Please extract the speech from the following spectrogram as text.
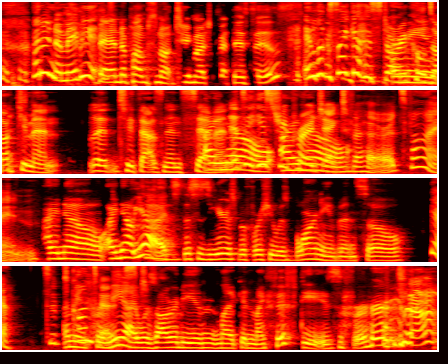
don't know. Maybe it, Vanderpump's not too much, but this is. it looks like a historical mean, document. Uh, 2007. I it's a history I project know. for her. It's fine. I know, I know. Yeah, Hmm. it's this is years before she was born, even. So, Yeah. It's a I mean, for me, I was already in like in my fifties. For her,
